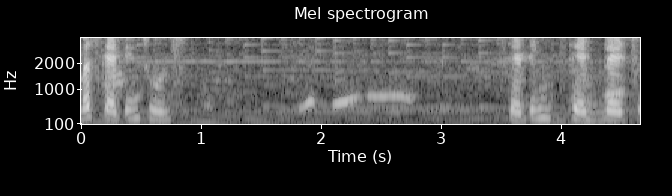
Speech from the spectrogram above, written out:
बस शूज स्केटिंग स्केट ब्लेड्स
